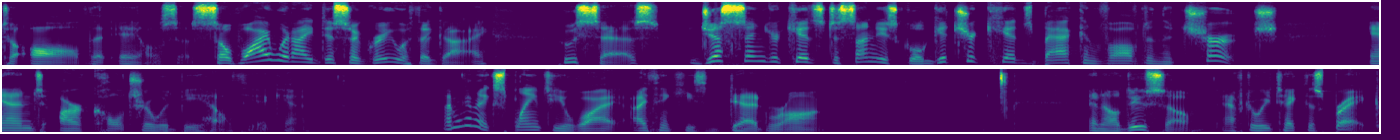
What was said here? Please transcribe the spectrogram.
to all that ails us. So, why would I disagree with a guy who says, just send your kids to Sunday school, get your kids back involved in the church, and our culture would be healthy again? I'm going to explain to you why I think he's dead wrong and I'll do so after we take this break.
